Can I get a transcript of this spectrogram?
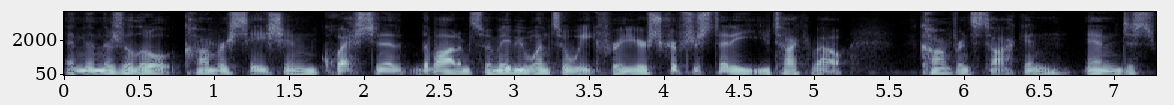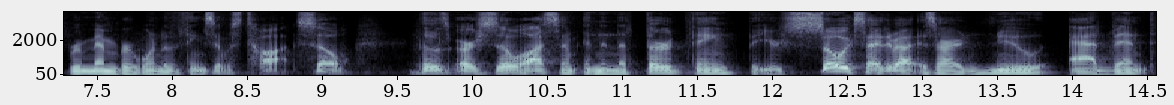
And then there's a little conversation question at the bottom. So maybe once a week for your scripture study, you talk about conference talk and and just remember one of the things that was taught. So those are so awesome. And then the third thing that you're so excited about is our new Advent.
